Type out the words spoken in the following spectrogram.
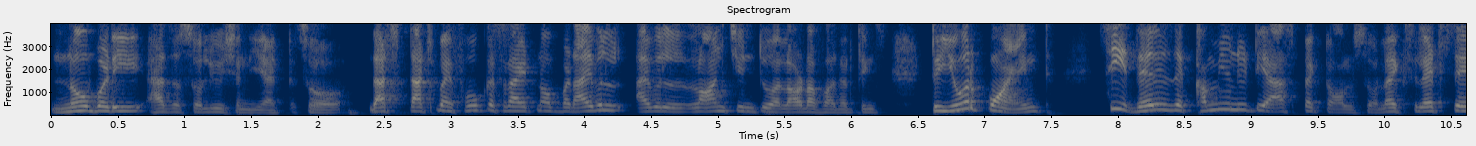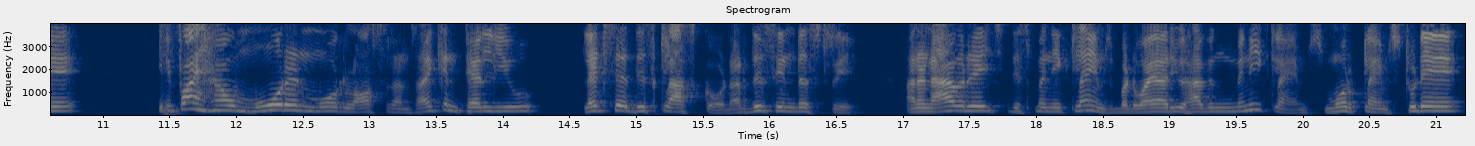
nobody has a solution yet. So that's that's my focus right now but i will i will launch into a lot of other things. To your point see there is a community aspect also. Like let's say if i have more and more loss runs i can tell you let's say this class code or this industry on an average this many claims but why are you having many claims more claims? Today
